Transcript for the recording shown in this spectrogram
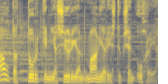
Auta Turkin ja Syyrian maanjäristyksen uhria.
